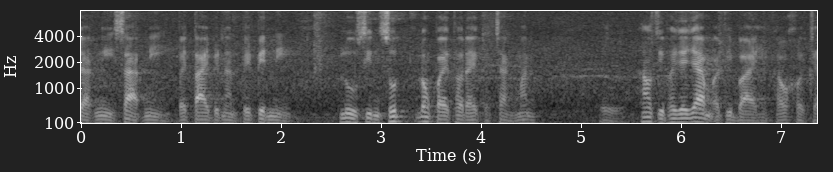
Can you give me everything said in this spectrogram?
จากนี้ศาสตร์นี้ไปตายเป็นนั้นไปเป็นนี้ รู้สิ้นสุดลงไปเท่าใดก็ช่างมันเออเฮาสิพยายามอธิบายให้เขาเข้าใจ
